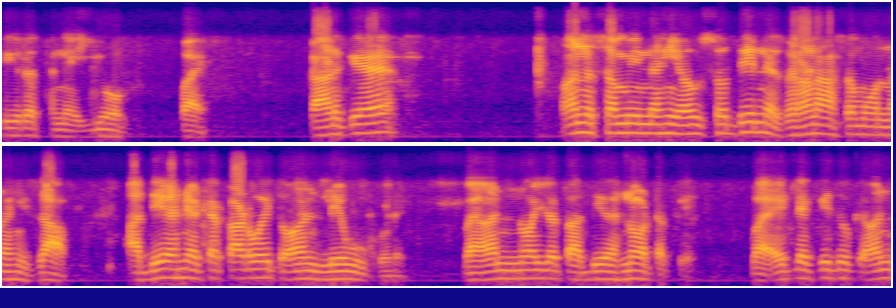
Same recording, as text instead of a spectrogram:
તીર્થ ને યોગ. ભાઈ, કારણ કે અન્ન સમી નહીં, ઔષધિ ને ઝરણા સમો નહીં, જાપ. આ દેહને ટકાડવો હોય તો અન્ન લેવું પડે. ભાઈ, અન્ન ન લ્યો તો આ દેહ ન ટકે. ભાઈ, એટલે કીધું કે અન્ન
